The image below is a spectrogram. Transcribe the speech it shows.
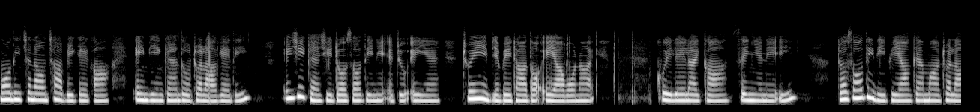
မော်သည်ခြံထောင်ချပေးခဲ့ကာအိမ်ပြင်ခန်းသို့ထွက်လာခဲ့သည်။အိမ်ရှိခန်းရှိဒေါ်စောသည်နှင့်အတူအိပ်ရန်ထွေးယဉ်ပြင်ပေးထားသောအိပ်ယာပေါ်၌ခွေလဲလိုက်ကာစိတ်ညစ်နေ၏။ဒေါ်စောသည်သည်ဘုရားခန်းမှထွက်လာ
